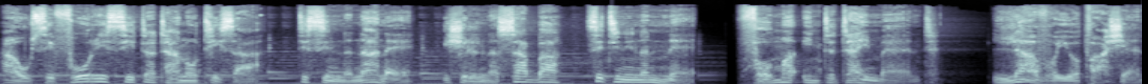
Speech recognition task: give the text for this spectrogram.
au 0659 98 27 64. Foma Entertainment. Love your passion.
